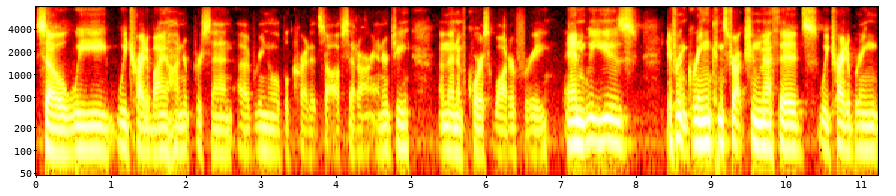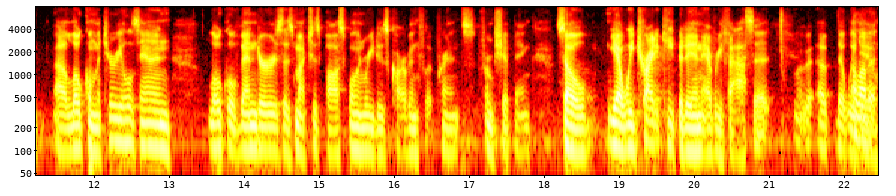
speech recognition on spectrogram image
So we we try to buy 100% of renewable credits to offset our energy, and then of course water free. And we use different green construction methods. We try to bring uh, local materials in, local vendors as much as possible, and reduce carbon footprints from shipping. So yeah, we try to keep it in every facet uh, that we I love do. it.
